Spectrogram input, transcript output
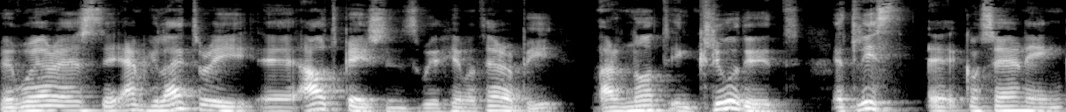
uh, whereas the ambulatory uh, outpatients with chemotherapy are not included, at least uh, concerning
